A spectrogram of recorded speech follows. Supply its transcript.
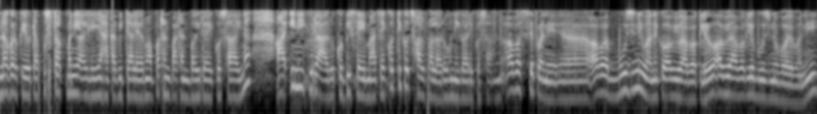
नगरको एउटा पुस्तक पनि अहिले यहाँका विद्यालयहरूमा पठन पाठन भइरहेको छ होइन? यिनी कुराहरूको विषयमा चाहिँ कतिको छलफलहरू हुने गरेको छ? अवश्य पनि अब बुझ्ने भनेको अभिभावकले हो। अभिभावक अभिभावकले बुझ्नुभयो भने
